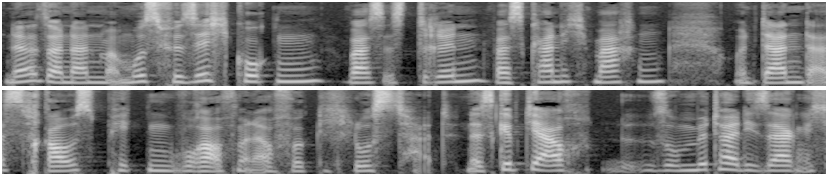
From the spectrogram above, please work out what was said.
ne? sondern man muss für sich gucken, was ist drin, was kann ich machen und dann das rauspicken, worauf man auch wirklich Lust hat. Und es gibt ja auch so Mütter, die sagen, ich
